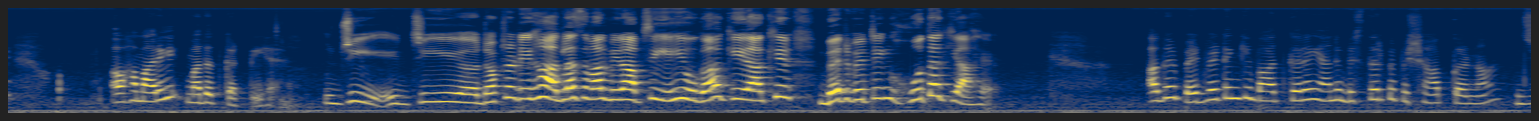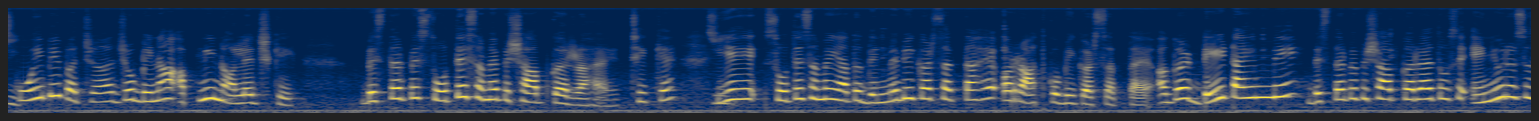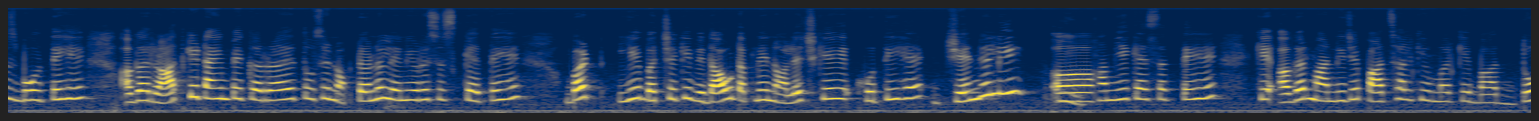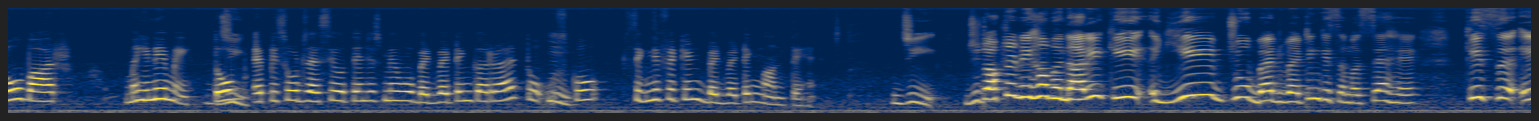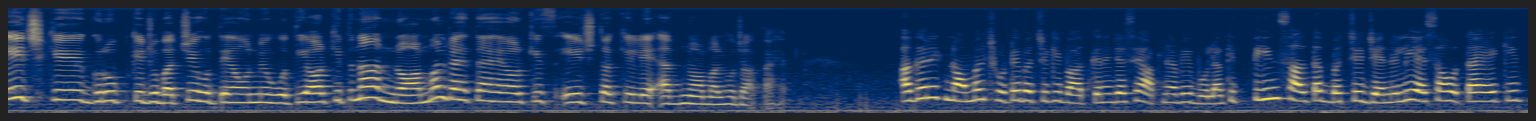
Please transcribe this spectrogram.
हमारी मदद करती है। जी जी डॉक्टर नेहा अगला सवाल मेरा आपसे यही होगा कि आखिर बेड वेटिंग होता क्या है? अगर बेड वेटिंग की बात करें यानी बिस्तर पे पेशाब करना कोई भी बच्चा जो बिना अपनी नॉलेज के बिस्तर पे सोते समय पेशाब कर रहा है ठीक है? ये सोते समय या तो दिन में भी कर सकता है और रात को भी कर सकता है। अगर डे टाइम में बिस्तर पे पेशाब कर रहा है तो उसे एन्यूरेसिस बोलते हैं। अगर रात के टाइम पे कर रहा है तो उसे नॉक्टर्नल एन्यूरेसिस कहते हैं। बट ये बच्चे की विदाउट अपने नॉलेज के होती है। जनरली हम्म। हम ये कह सकते हैं कि अगर मान लीजिए पाँच साल की उम्र के बाद दो बार महीने में दो एपिसोड्स ऐसे होते हैं जिसमें वो बेड वेटिंग कर रहा है तो हम्म। उसको सिग्निफिकेंट बेड वेटिंग मानते हैं। जी। जी डॉक्टर नेहा भंडारी की ये जो बेड वेटिंग की समस्या है किस एज के ग्रुप के जो बच्चे होते हैं उनमें होती है और कितना नॉर्मल रहता है और किस एज तक के लिए नॉर्मल हो जाता है? अगर एक नॉर्मल छोटे बच्चे की बात करें जैसे आपने अभी बोला कि तीन साल तक बच्चे जनरली ऐसा होता है कि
